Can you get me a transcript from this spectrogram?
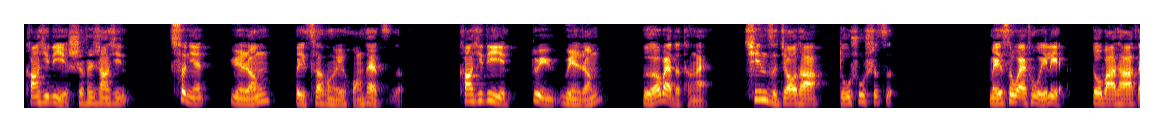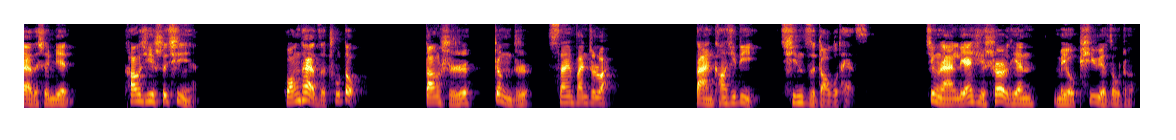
康熙帝十分伤心。次年，允仍被册封为皇太子。康熙帝对允仍格外的疼爱，亲自教他读书识字，每次外出围猎都把他带在身边。康熙十七年。皇太子出痘，当时正值三藩之乱，但康熙帝亲自照顾太子，竟然连续十二天没有批阅奏折。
